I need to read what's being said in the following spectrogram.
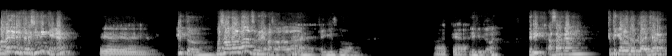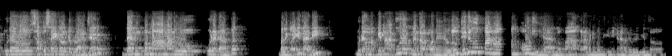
Makanya di versi ini kan Iya iya iya. gitu masuk akal banget sebenarnya masuk akal banget Iya. kayak gitu Oke. ya gitu lah jadi asalkan ketika lu udah belajar, udah lu satu cycle udah belajar, dan pemahaman lu udah dapet, balik lagi tadi, udah makin akurat mental model lu, jadi lu paham, oh iya, lu paham kenapa dibuat gini, kenapa dibuat gitu,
